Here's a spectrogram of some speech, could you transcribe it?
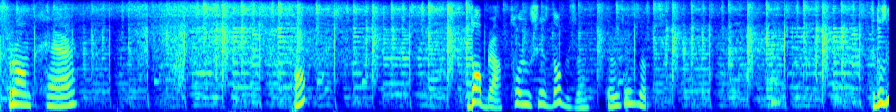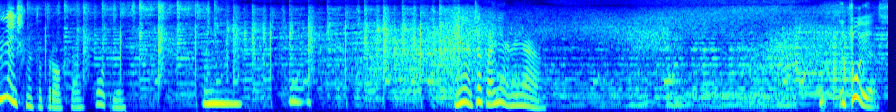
Front hair. Dobra, to już jest dobrze. To już jest dobrze. Tylko zmniejszmy to trochę, chłopie. Nie, czekaj, nie, nie, nie. Co jest?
